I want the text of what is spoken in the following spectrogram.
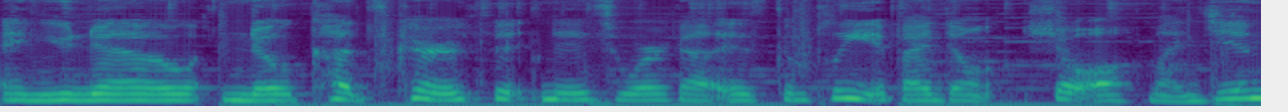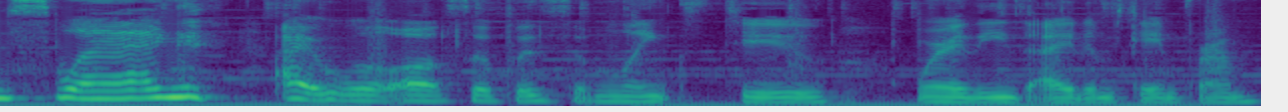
And you know, no cuts curve fitness workout is complete if I don't show off my gym swag. I will also put some links to where these items came from.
